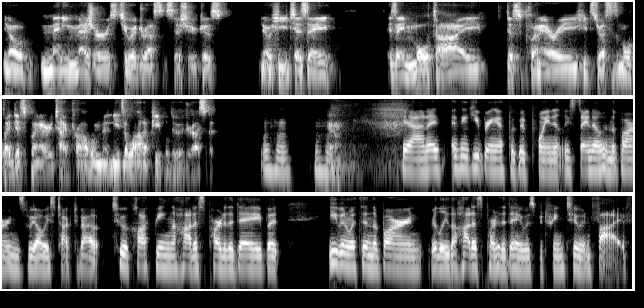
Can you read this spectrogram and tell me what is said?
you know, many measures to address this issue because you know heat is a is a multi-disciplinary heat stress is a multidisciplinary type problem that needs a lot of people to address it. Mm-hmm. Mm-hmm. Yeah. Yeah, and I, I think you bring up a good point. At least I know in the barns, we always talked about two o'clock being the hottest part of the day, but even within the barn, really the hottest part of the day was between two and 5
